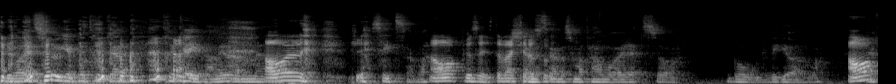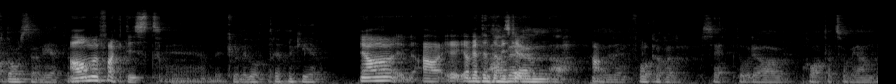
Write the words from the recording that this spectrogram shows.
Du var rätt sugen på att trycka, trycka in han i den ja, sitsen va? ja, precis. Det Det verkade kändes så. som att han var i rätt så god vigör va? Ja, Efter omständigheterna. ja men faktiskt. Det kunde gått rätt mycket. Ja, ja, jag vet inte om vi ska... Även, ja, men folk har väl sett och det har pratats om i andra.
